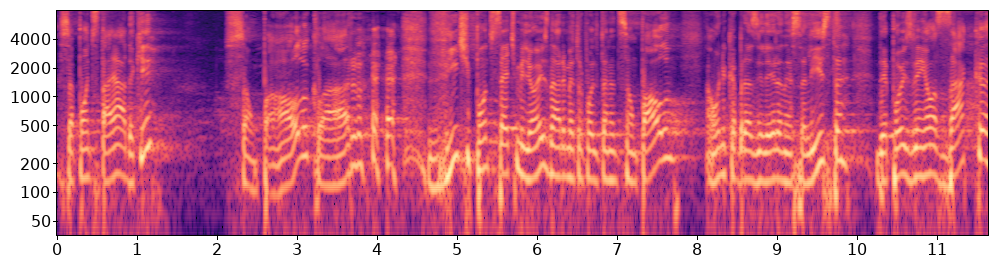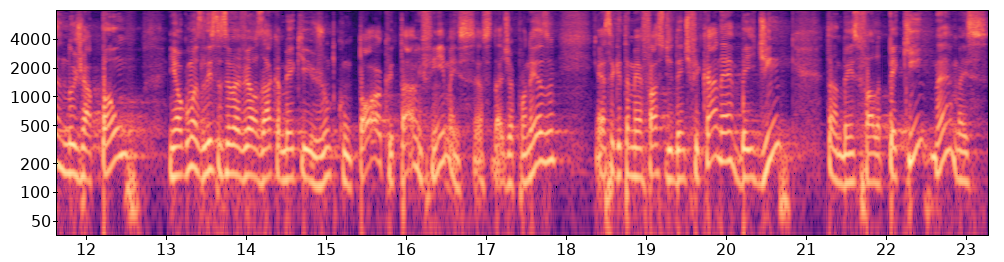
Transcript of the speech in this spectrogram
Essa ponte estaiada aqui. São Paulo, claro. 20,7 milhões na área metropolitana de São Paulo, a única brasileira nessa lista. Depois vem Osaka, no Japão. Em algumas listas você vai ver Osaka meio que junto com Tóquio e tal, enfim, mas é a cidade japonesa. Essa aqui também é fácil de identificar, né? Beijing, também se fala Pequim, né? Mas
